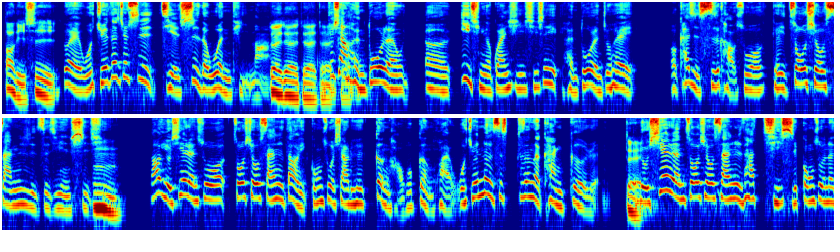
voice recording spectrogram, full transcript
到底是？对，我觉得就是解释的问题嘛。对对对对，就像很多人呃疫情的关系，其实很多人就会呃开始思考说，可以周休三日这件事情。嗯。然后有些人说周休三日到底工作效率会更好或更坏？我觉得那个是真的看个人。对，有些人周休三日，他其实工作那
